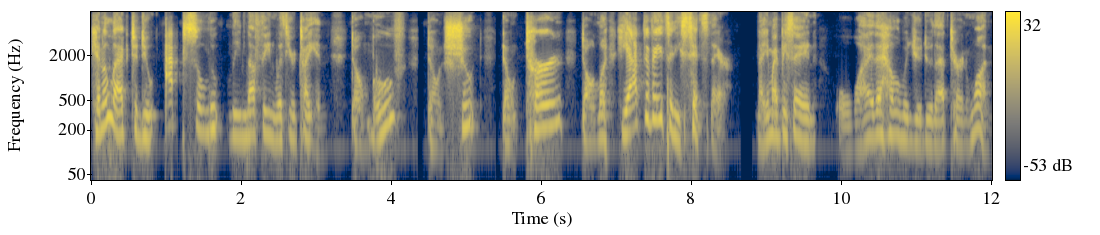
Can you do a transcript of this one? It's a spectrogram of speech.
can elect to do absolutely nothing with your Titan. Don't move, don't shoot, don't turn, don't look. He activates and he sits there. Now you might be saying, why the hell would you do that turn one?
